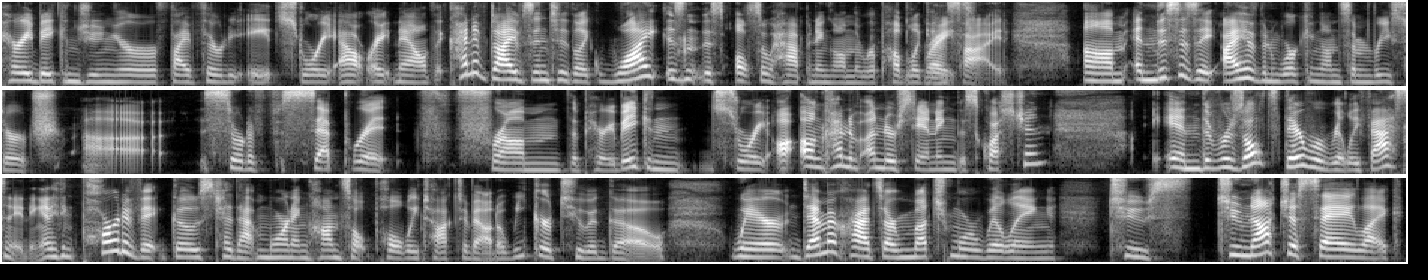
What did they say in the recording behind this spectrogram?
Perry Bacon Jr. 538 story out right now that kind of dives into like why isn't this also happening on the Republican Right. side? Um, and this is a I have been working on some research. Uh, sort of separate from the Perry Bacon story on kind of understanding this question. And the results there were really fascinating. And I think part of it goes to that morning consult poll we talked about a week or two ago, where Democrats are much more willing to to not just say like,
